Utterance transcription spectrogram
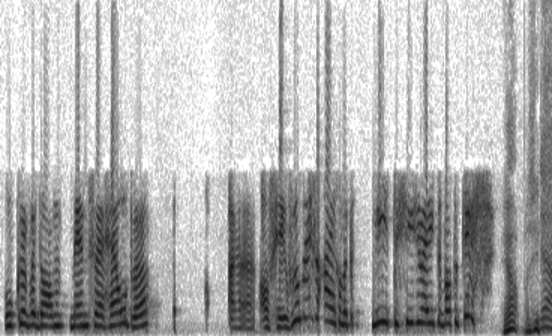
hoe kunnen we dan mensen helpen eh, als heel veel mensen eigenlijk niet precies weten wat het is. Ja, precies. Ja.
